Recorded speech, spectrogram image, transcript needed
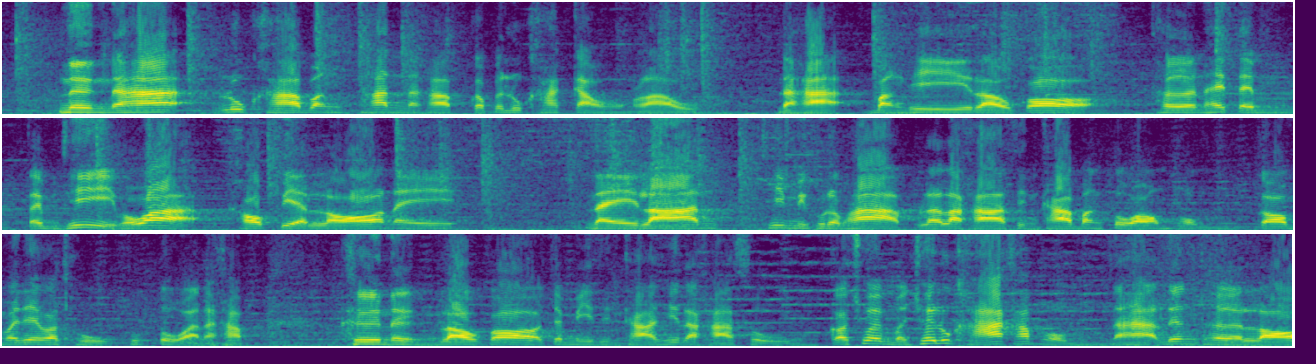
1นงนะฮะลูกค้าบางท่านนะครับก็เป็นลูกค้าเก่าของเรานะฮะบางทีเราก็เทิร์นให้เต็มเต็มที่ เพราะว่าเขาเปลี่ยนล้อในในร้านที่มีคุณภาพและราคาสินค้าบางตัวของผมก็ไม่ได้ว่าถูกทุกตัวนะครับคือหนึ่งเราก็จะมีสินค้าที่ราคาสูง ก็ช่วยเหมือนช่วยลูกค้าครับผมนะฮะเรื่องเทิร์นล้อ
